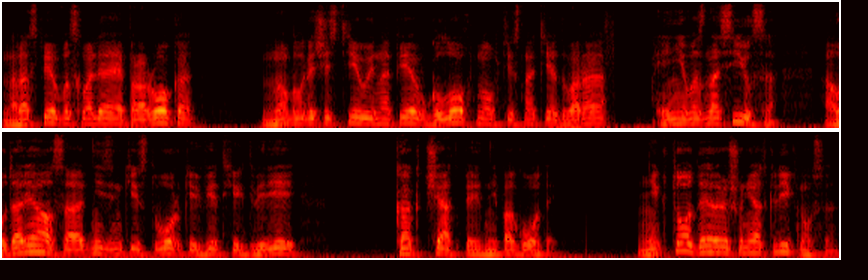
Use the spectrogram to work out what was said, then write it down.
нараспев восхваляя пророка, но благочестивый напев глохнул в тесноте двора и не возносился, а ударялся о низенькие створки ветхих дверей, как чат перед непогодой. Никто Дервишу не откликнулся,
